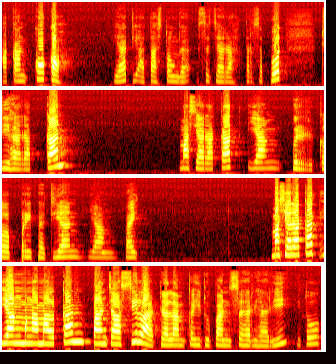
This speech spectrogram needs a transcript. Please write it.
akan kokoh ya di atas tonggak sejarah tersebut. Diharapkan masyarakat yang berkepribadian yang baik. Masyarakat yang mengamalkan Pancasila dalam kehidupan sehari-hari itu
